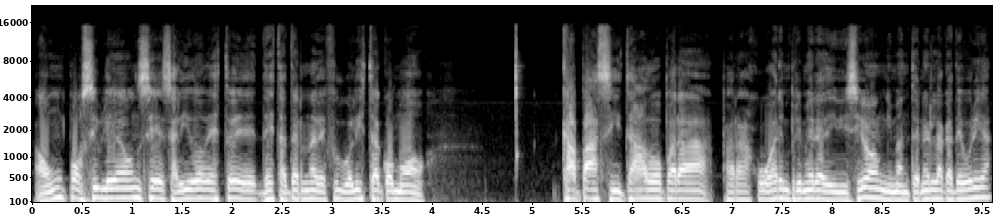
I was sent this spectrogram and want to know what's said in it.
a un posible once salido de, este, de esta terna de futbolista como capacitado para, para jugar en primera división y mantener la categoría?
